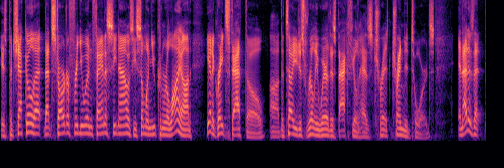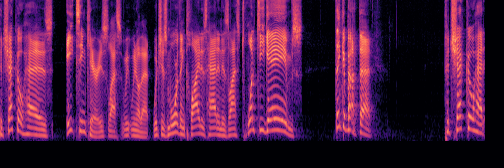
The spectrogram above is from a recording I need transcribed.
is Pacheco that that starter for you in fantasy now? Is he someone you can rely on? He had a great stat though uh, to tell you just really where this backfield has tre- trended towards, and that is that Pacheco has 18 carries last. We, we know that, which is more than Clyde has had in his last 20 games. Think about that. Pacheco had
